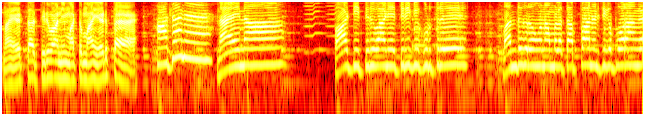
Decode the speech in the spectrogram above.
நான் எடுத்தா திருவாணி மட்டுமா? எடுப்பேன் அதானே. நாயனா பாட்டி திருவாணியை திருப்பி கொடுத்துரு. வந்துக்கிறவங்க நம்மள தப்பா நினைச்சுக்க போறாங்க.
